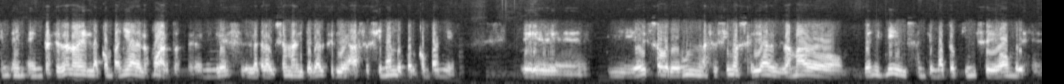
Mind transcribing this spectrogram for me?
en, castellano es La Compañía de los Muertos, pero en inglés la traducción más literal sería Asesinando por Compañía. Eh, y es sobre un asesino serial llamado Benny Nielsen que mató 15 hombres en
